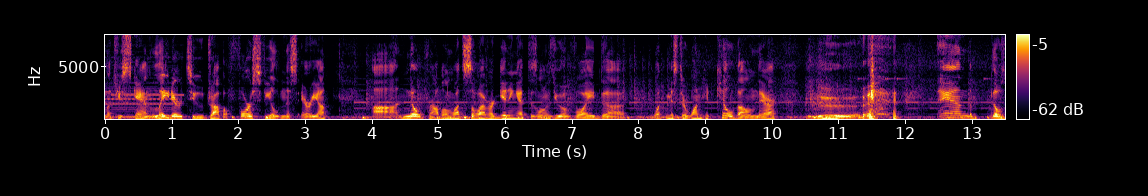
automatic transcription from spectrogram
let you scan later to drop a force field in this area. Uh, no problem whatsoever getting it, as long as you avoid uh, what Mr. One Hit Kill down there. and the, those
